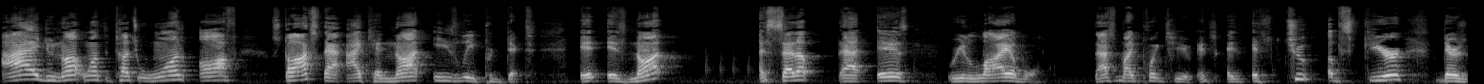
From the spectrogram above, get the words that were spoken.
I do not want to touch one-off stocks that I cannot easily predict. It is not a setup that is reliable. That's my point to you. It's it, it's too obscure. There's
